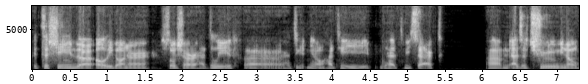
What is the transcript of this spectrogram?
it's a shame that Ole Gunnar Solskjaer had to leave. Uh, had to, you know, had to had to be sacked. Um, as a true, you know,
